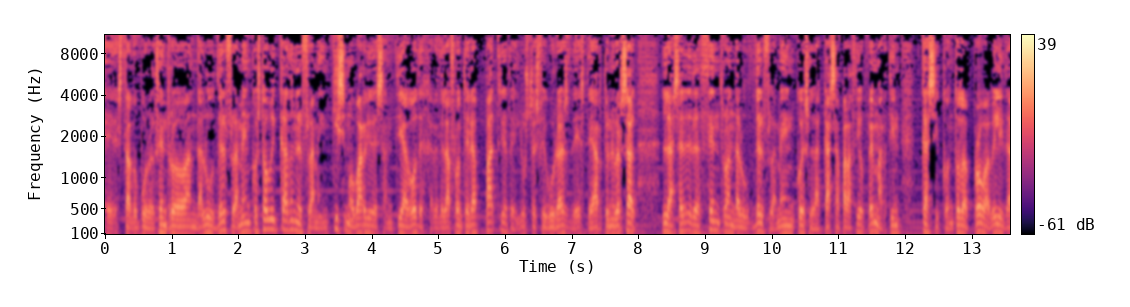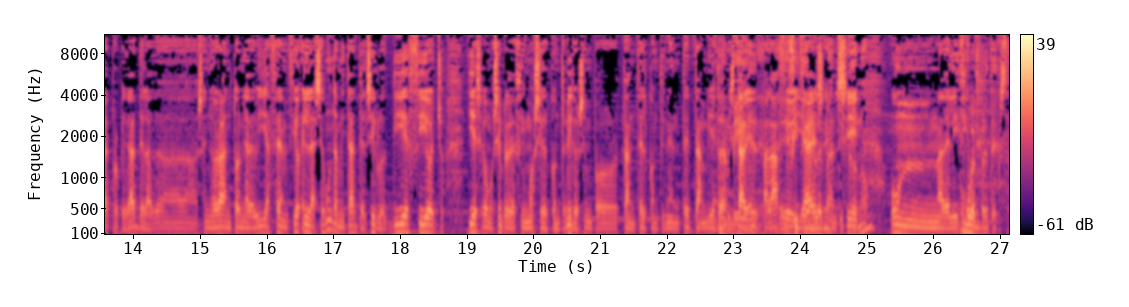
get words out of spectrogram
Estado Puro. El Centro Andaluz del Flamenco está ubicado en el flamenquísimo barrio de Santiago de Jerez de la Frontera, patria de ilustres figuras de este arte universal. La sede del Centro Andaluz del Flamenco es la Casa Palacio P. Martín, casi con toda probabilidad propiedad de la señora Antonia de Villacencio en la segunda mitad del siglo XVIII. Y es que, como siempre decimos, si el contenido es importante, el continente también. también el palacio y ya es en sí una delicia. Un buen pretexto.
